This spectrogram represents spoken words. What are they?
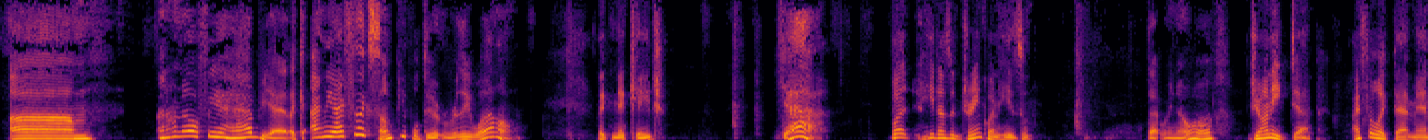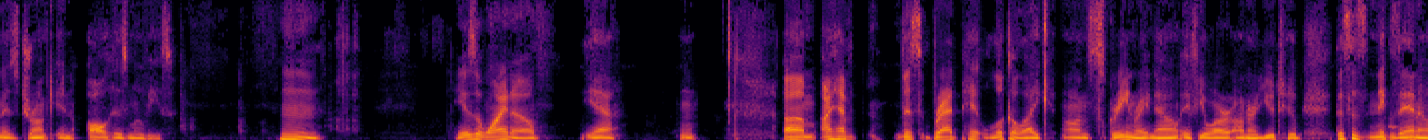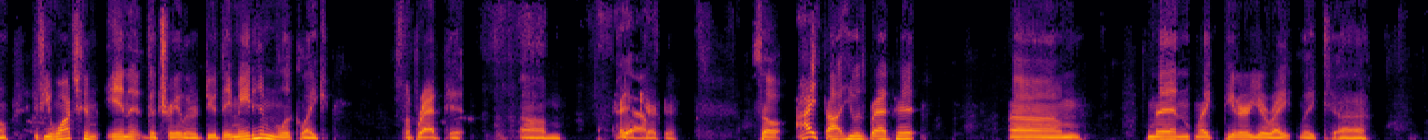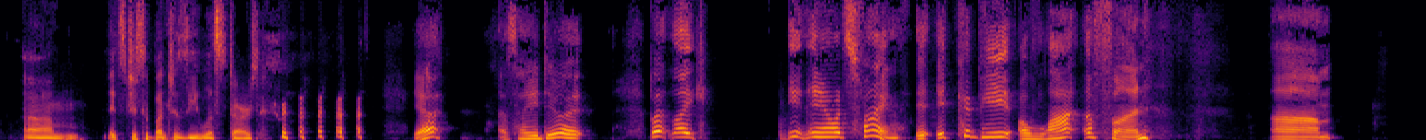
Um, I don't know if we have yet. Like, I mean, I feel like some people do it really well. like Nick Cage, Yeah, but he doesn't drink when he's that we know of. Johnny Depp. I feel like that man is drunk in all his movies. Hmm. He is a wino. Yeah. Hmm. Um, I have this Brad Pitt lookalike on screen right now. If you are on our YouTube, this is Nick Zano. If you watch him in the trailer, dude, they made him look like a Brad Pitt um Yeah. character. So I thought he was Brad Pitt. Um, then like Peter, you're right. Like, uh, um, it's just a bunch of Z list stars. Yeah, that's how you do it. But like, it, you know, it's fine. It it could be a lot of fun. Um,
